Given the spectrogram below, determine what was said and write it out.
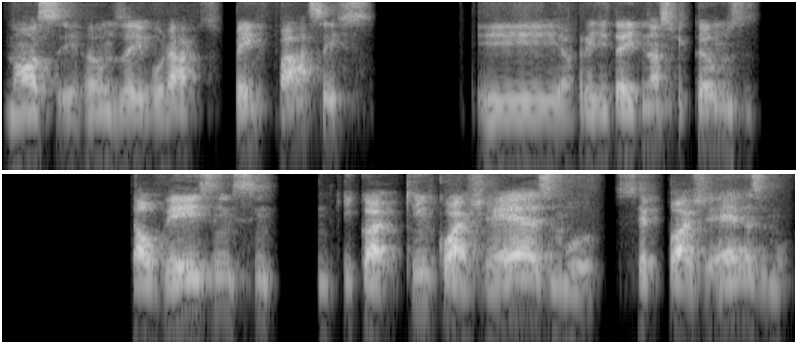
Nós erramos aí buracos bem fáceis e acredito aí que nós ficamos talvez em quinquagésimo, septuagésimo.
